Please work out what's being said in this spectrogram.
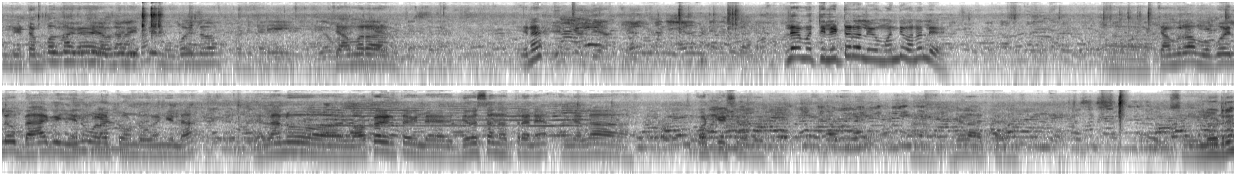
ಇಲ್ಲಿ ಟೆಂಪಲ್ದಾಗ ಯಾವುದೇ ರೀತಿ ಮೊಬೈಲು ಕ್ಯಾಮರಾ ಏನ? ಲೇ ಮತ್ತೆ ಇಲ್ಲಿ ಇಟ್ಟರಲ್ಲಿ ಇವು ಮಂದಿ ಒನಲ್ಲಿ ಕ್ಯಾಮ್ರಾ ಮೊಬೈಲು ಬ್ಯಾಗ್ ಏನೂ ಒಳಗೆ ತೊಗೊಂಡು ಹೋಗಂಗಿಲ್ಲ. ಎಲ್ಲನೂ ಲಾಕರ್ ಇರ್ತವೆ ಇಲ್ಲಿ ದೇವಸ್ಥಾನ ಹತ್ರನೇ ಅಲ್ಲೆಲ್ಲ ಕೊಟ್ಟಿಗೆ ಹೋಗ್ಬೇಕು. ಬಾಬಾ ಹೇಳತ್ತಾರೆ ಸೊ ಇಲ್ಲಿ ನೋಡ್ರಿ.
